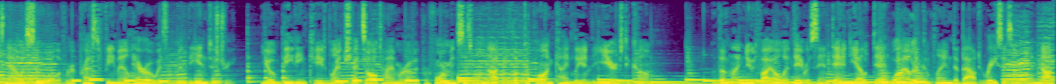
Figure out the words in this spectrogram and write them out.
is now a symbol of repressed female heroism in the industry. Yeoh beating Cate Blanchett's all-timer of a performances will not be looked upon kindly in the years to come. The minute Viola Davis and Danielle Deadwyler complained about racism and not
